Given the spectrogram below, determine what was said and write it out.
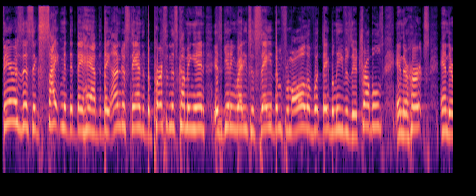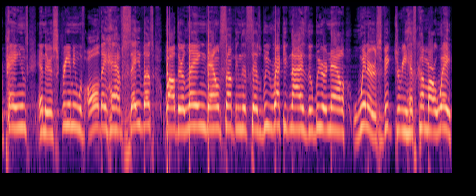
There is this excitement that they have that they understand that the person that's coming in is getting ready to save them from all of what they believe is their troubles and their hurts and their pains, and they're screaming with all they have, Save us, while they're laying down something that says, We recognize that we are now winners. Victory has come our way.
